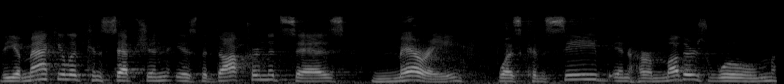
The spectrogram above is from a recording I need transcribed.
The Immaculate Conception is the doctrine that says Mary was conceived in her mother's womb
